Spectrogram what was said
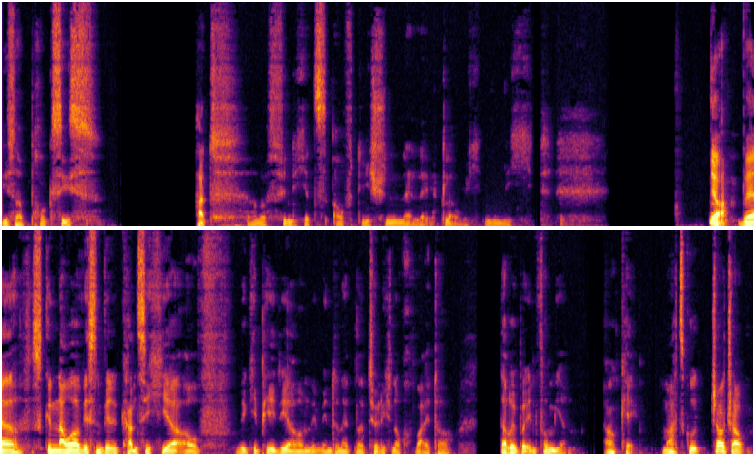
dieser Proxys hat. Aber das finde ich jetzt auf die Schnelle, glaube ich, nicht. Ja, wer es genauer wissen will, kann sich hier auf Wikipedia und im Internet natürlich noch weiter darüber informieren. Okay, macht's gut. Ciao, ciao.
